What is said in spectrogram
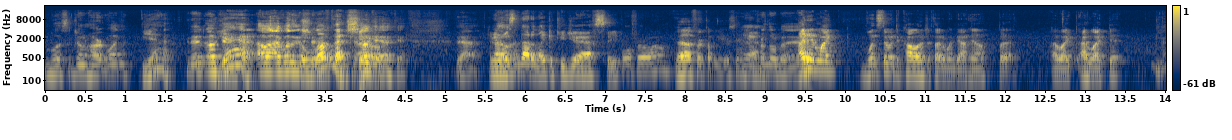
Melissa Joan Hart one? Yeah. You did? Okay. Yeah. Oh, I wasn't I sure. love that show. Okay, okay. Yeah. I mean, Uh, wasn't that like a TGIF staple for a while? Uh, for a couple years. Yeah. Yeah. for a little bit? I didn't like once they went to college. I thought it went downhill, but I liked I liked it. No,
